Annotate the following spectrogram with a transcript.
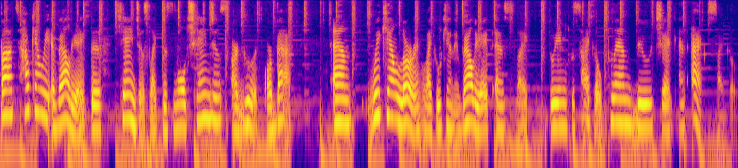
But how can we evaluate the changes, like the small changes are good or bad? And we can learn, like we can evaluate as like doing the cycle plan, do, check, and act cycle.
